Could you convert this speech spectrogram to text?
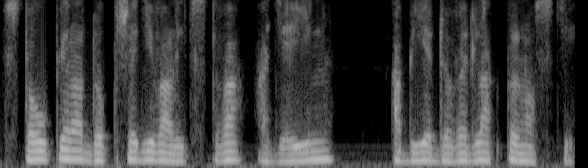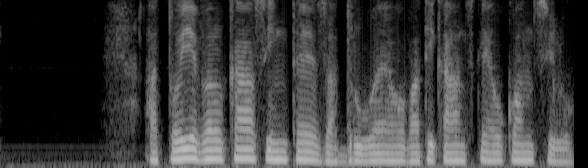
vstoupila do přediva lidstva a dějin, aby je dovedla k plnosti. A to je velká syntéza druhého vatikánského koncilu.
